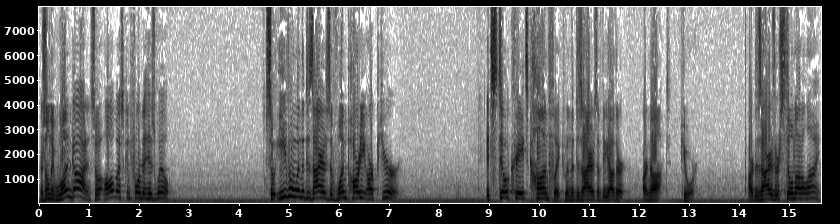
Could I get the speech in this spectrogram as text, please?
There's only one God, and so all must conform to his will. So even when the desires of one party are pure, it still creates conflict when the desires of the other are not pure. Our desires are still not aligned.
